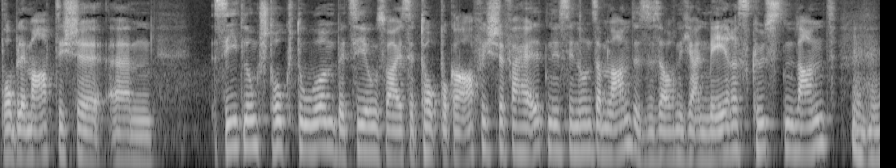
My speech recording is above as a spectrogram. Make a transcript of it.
problematische ähm, Siedlungsstrukturen beziehungsweise topografische Verhältnisse in unserem Land. Es ist auch nicht ein Meeresküstenland. Mhm.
